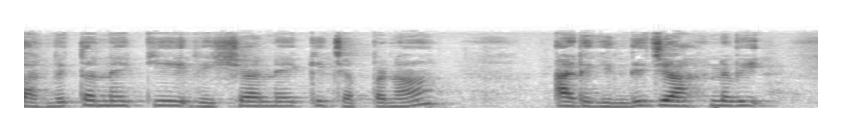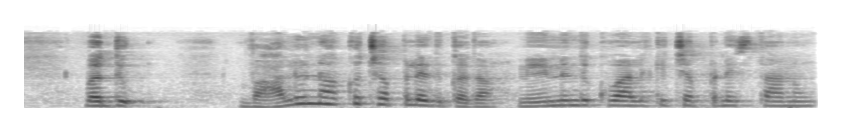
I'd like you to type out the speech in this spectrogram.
తండ్రి తన్నయ్యకి రిషి అన్నయ్యకి చెప్పనా? అడిగింది జాహ్నవి. వద్దు వాళ్ళు నాకు చెప్పలేదు కదా నేనెందుకు వాళ్ళకి చెప్పనిస్తాను?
